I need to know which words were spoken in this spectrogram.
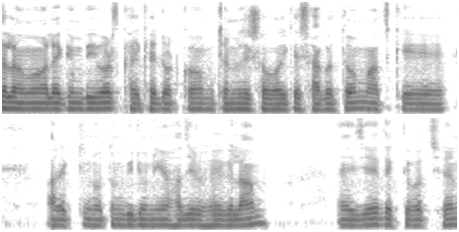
আসসালামু আলাইকুম ভিউয়ার্স, খাই খাই ডট কম চ্যানেলে সবাইকে স্বাগতম। আজকে আরেকটি নতুন ভিডিও নিয়ে হাজির হয়ে গেলাম। এই যে দেখতে পাচ্ছেন,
